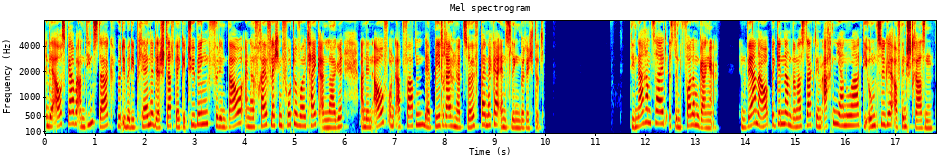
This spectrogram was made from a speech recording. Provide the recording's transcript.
In der Ausgabe am Dienstag wird über die Pläne der Stadtwerke Tübingen für den Bau einer Freiflächen-Photovoltaikanlage an den Auf- und Abfahrten der B312 bei Neckar-Enzlingen berichtet. Die Narrenzeit ist in vollem Gange. In Wernau beginnen am Donnerstag, dem 8. Januar, die Umzüge auf den Straßen.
